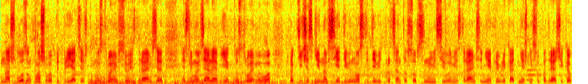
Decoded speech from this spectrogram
наш лозунг нашего предприятия, что мы строим все и стараемся, если мы взяли объект, то строим его практически на все 99% собственными силами и стараемся не привлекать внешних субподрядчиков.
